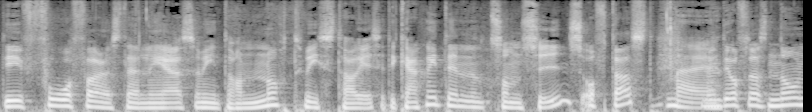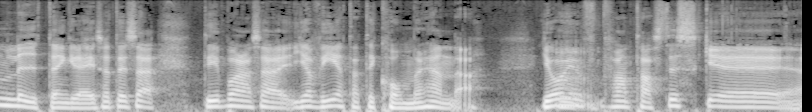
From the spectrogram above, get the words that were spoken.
det är få föreställningar som inte har något misstag i sig. Det kanske inte är något som syns oftast, Nej. men det är oftast någon liten grej. Så det är så här, det är bara så här, jag vet att det kommer hända. Jag är Mm. en fantastisk eh,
